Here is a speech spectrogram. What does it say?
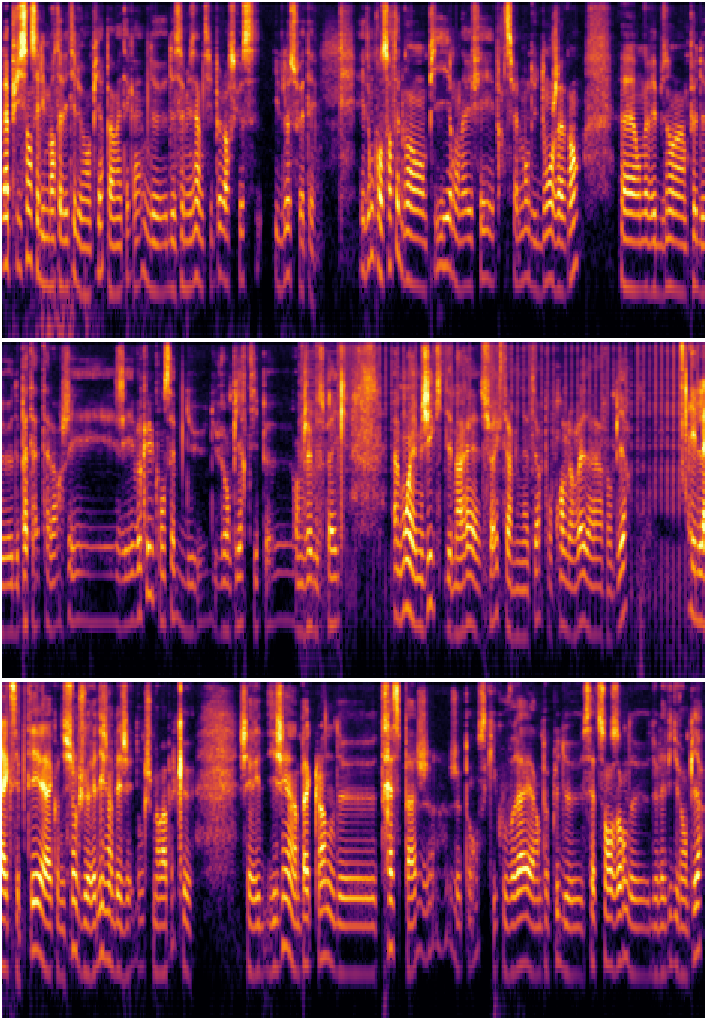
la puissance et l'immortalité du vampire permettaient quand même de, s'amuser un petit peu lorsque ils le souhaitaient. Et donc on sortait de vampire, on avait fait principalement du donge avant, euh, on avait besoin un peu de, de patates. Alors j'ai évoqué le concept du, vampire type euh, Angel ou Spike à mon MJ qui démarrait sur Exterminateur pour prendre leur lead à Vampire. Et il l'a accepté à condition que je lui rédige un BG. Donc je me rappelle que j'ai rédigé un background de 13 pages, je pense, qui couvrait un peu plus de 700 ans de, la vie du vampire.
